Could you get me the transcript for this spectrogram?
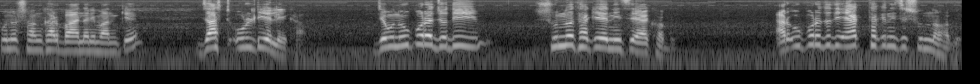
কোনো সংখ্যার বাইনারি মানকে জাস্ট উল্টিয়ে লেখা। যেমন উপরে যদি শূন্য থাকে, নিচে এক হবে। আর উপরে যদি এক থাকে, নিচে শূন্য হবে।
